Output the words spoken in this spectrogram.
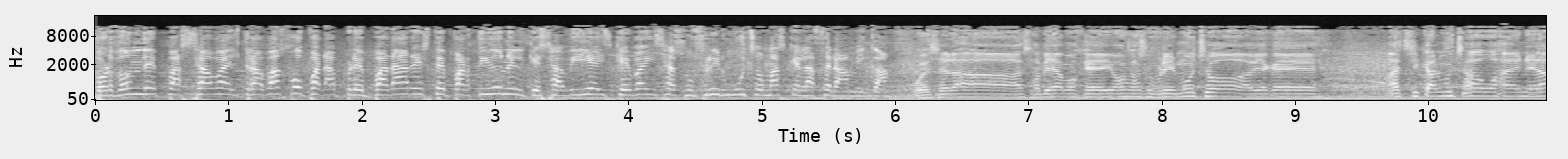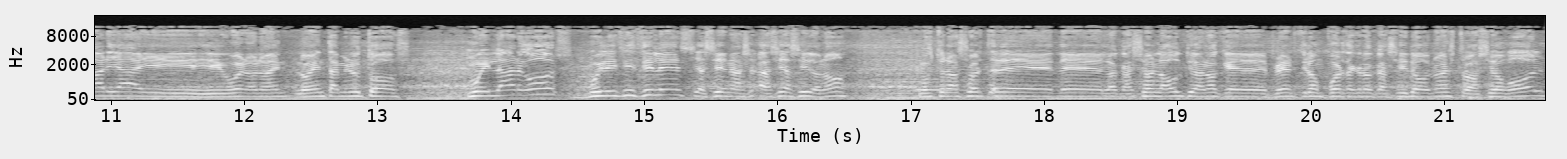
¿Por dónde pasaba el trabajo para preparar este partido en el que sabíais que vais a sufrir mucho más que en la cerámica? Pues era, sabíamos que íbamos a sufrir mucho, había que achicar mucha agua en el área y, y bueno, noven- 90 minutos muy largos, muy difíciles y así, así ha sido, ¿no? Hemos tenido la suerte de, de la ocasión, la última, ¿no? Que el primer tiro en puerta creo que ha sido nuestro, ha sido gol,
